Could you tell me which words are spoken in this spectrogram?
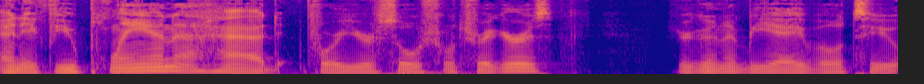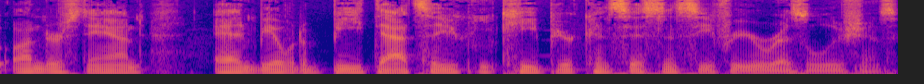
And if you plan ahead for your social triggers, you're going to be able to understand and be able to beat that so you can keep your consistency for your resolutions.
